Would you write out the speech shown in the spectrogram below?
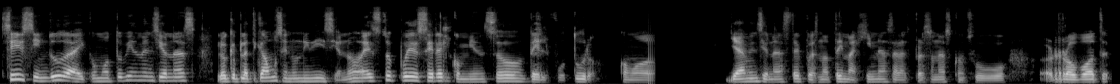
Sí, sin duda, y como tú bien mencionas, lo que platicamos en un inicio, ¿no? Esto puede ser el comienzo del futuro, como ya mencionaste, pues no te imaginas a las personas con su robot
